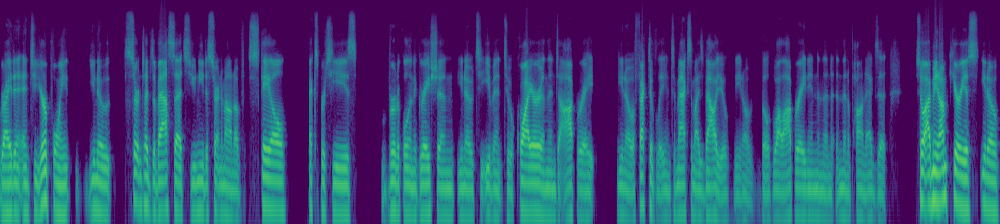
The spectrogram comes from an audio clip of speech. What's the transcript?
right and, and to your point you know certain types of assets you need a certain amount of scale expertise vertical integration you know to even to acquire and then to operate you know effectively and to maximize value you know both while operating and then and then upon exit. So i mean i'm curious you know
